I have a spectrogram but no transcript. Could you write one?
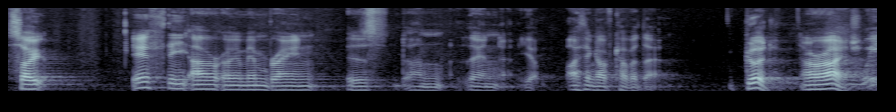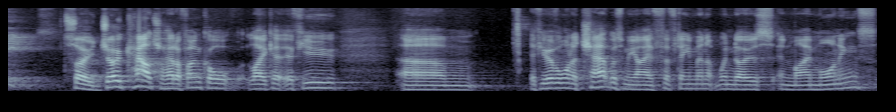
So if the RO membrane is done, then yep, I think I've covered that. Good. All right. Sweet. So Joe Couch, I had a phone call. Like if you um, if you ever want to chat with me, I have 15 minute windows in my mornings,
